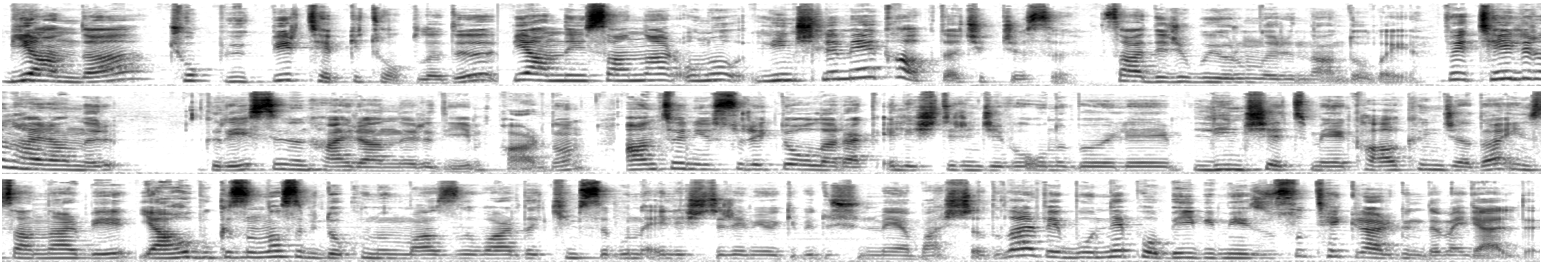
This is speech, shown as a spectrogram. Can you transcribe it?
bir anda çok büyük bir tepki topladı. Bir anda insanlar onu linçlemeye kalktı açıkçası. Sadece bu yorumlarından dolayı. Ve Taylor'ın hayranları Gracie'nin hayranları diyeyim pardon. Anthony'yi sürekli olarak eleştirince ve onu böyle linç etmeye kalkınca da insanlar bir yahu bu kızın nasıl bir dokunulmazlığı vardı kimse bunu eleştiremiyor gibi düşünmeye başladılar ve bu Nepo Baby mevzusu tekrar gündeme geldi.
